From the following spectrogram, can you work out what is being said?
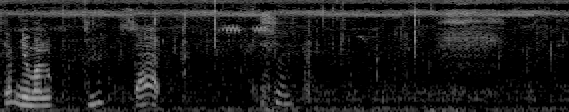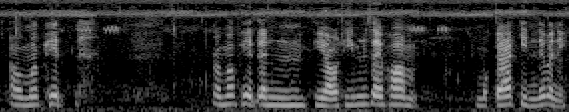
แซ่บอยู่บ้านลูกแซ่บเอามาเผ็ด เอามาเผ็ดอันเหี่ยวทิมใส่พร้อมบอกกล้ากินได้ป่ะนี่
